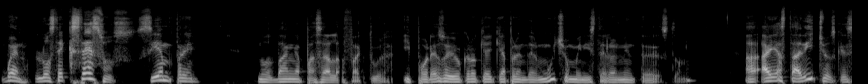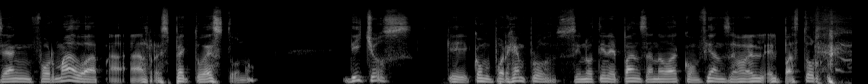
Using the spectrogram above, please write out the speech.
bueno, los excesos siempre nos van a pasar la factura. Y por eso yo creo que hay que aprender mucho ministerialmente de esto, ¿no? Hay hasta dichos que se han formado al respecto de esto, ¿no? Dichos que, como por ejemplo, si no tiene panza, no da confianza. El pastor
